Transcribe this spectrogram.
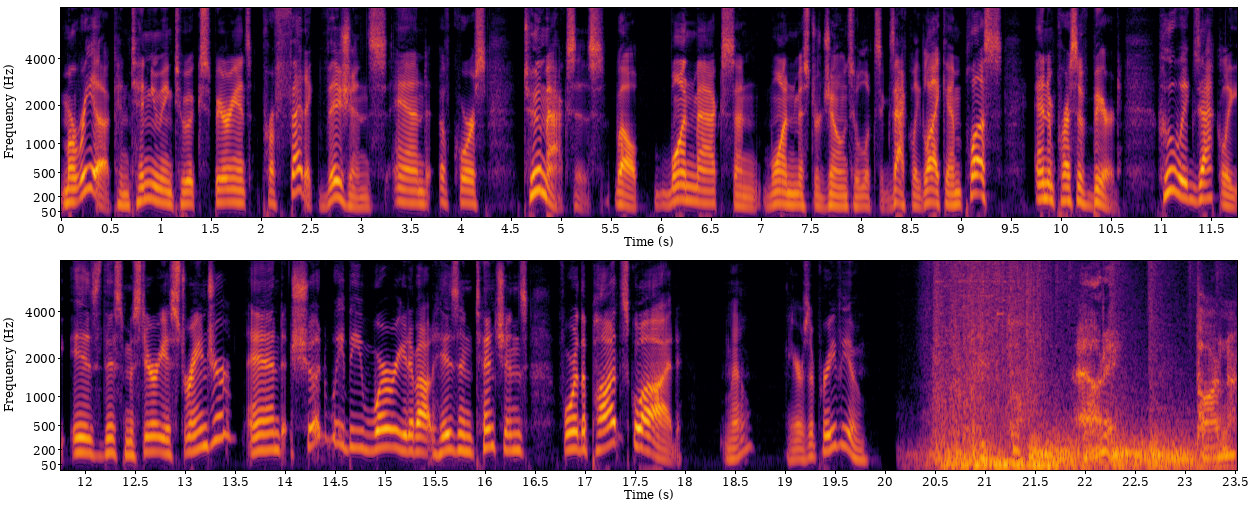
Maria continuing to experience prophetic visions, and, of course, two Maxes. Well, one Max and one Mr. Jones who looks exactly like him, plus an impressive beard. Who exactly is this mysterious stranger? And should we be worried about his intentions for the Pod Squad? Well, here's a preview. Howdy, partner.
